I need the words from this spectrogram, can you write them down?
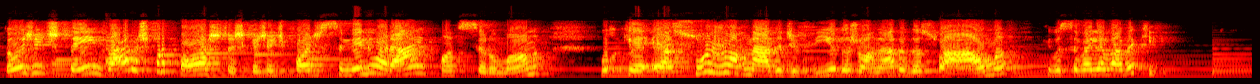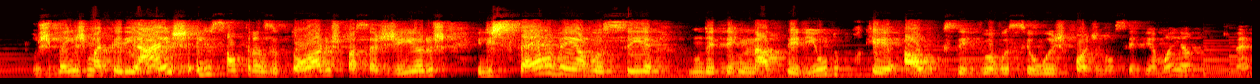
Então, a gente tem várias propostas que a gente pode se melhorar enquanto ser humano, porque é a sua jornada de vida, a jornada da sua alma que você vai levar daqui. Os bens materiais, eles são transitórios, passageiros, eles servem a você num determinado período, porque algo que serviu a você hoje pode não servir amanhã, né?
